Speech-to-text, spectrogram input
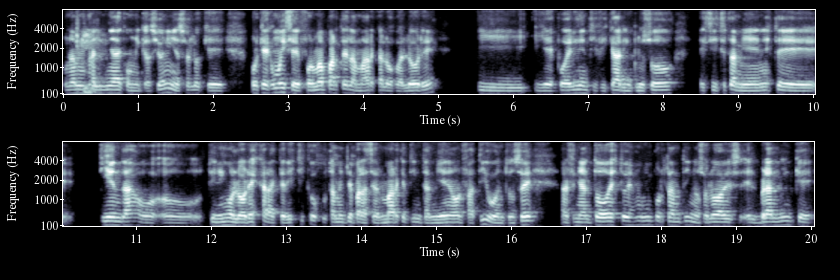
una misma línea de comunicación y eso es lo que, porque como dice, forma parte de la marca, los valores y, y es poder identificar. Incluso existe también este, tiendas o, tienen olores característicos justamente para hacer marketing también olfativo. Entonces, al final todo esto es muy importante y no solo a veces el branding que...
